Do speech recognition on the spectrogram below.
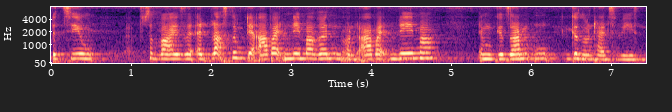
bzw. Entlastung der Arbeitnehmerinnen und Arbeitnehmer im gesamten Gesundheitswesen.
